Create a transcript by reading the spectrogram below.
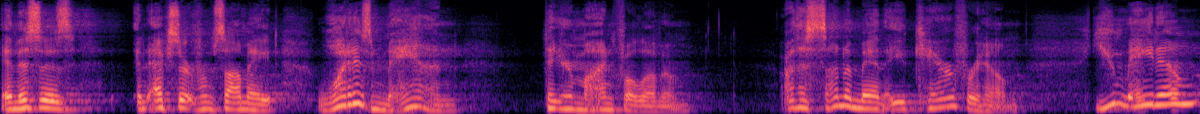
And this is an excerpt from Psalm 8. What is man that you're mindful of him? Or the Son of Man that you care for him? You made him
